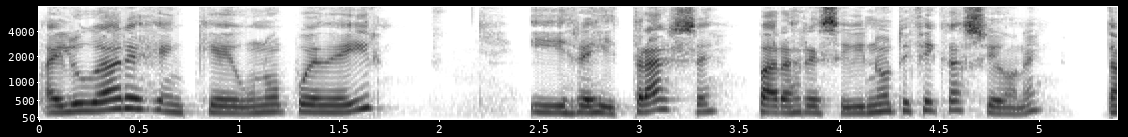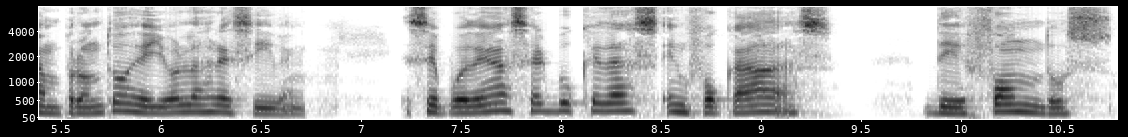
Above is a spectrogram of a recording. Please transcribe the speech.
Hay lugares en que uno puede ir y registrarse para recibir notificaciones tan pronto ellos las reciben. Se pueden hacer búsquedas enfocadas de fondos,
